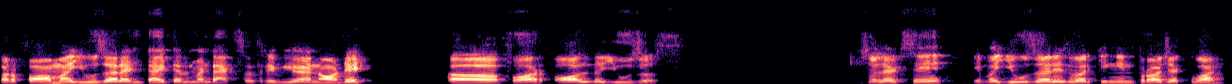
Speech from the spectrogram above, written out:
perform a user entitlement access review and audit uh, for all the users. So let's say if a user is working in project one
